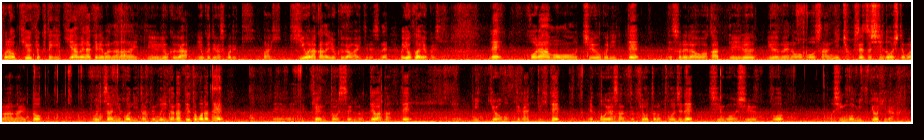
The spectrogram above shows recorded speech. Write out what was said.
これを究極的に極めなければならないっていう欲が欲というかそこで、まあ、清らかな欲が湧いてですね。欲は欲です。でこれはもう中国に行ってそれらを分かっている有名なお坊さんに直接指導してもらわないとこいつは日本にいたって無理だなっていうところでえー、遣唐使船に乗って渡って、えー、密教を持って帰ってきて高野山と京都の当時で真言宗を真言密教を開くと、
